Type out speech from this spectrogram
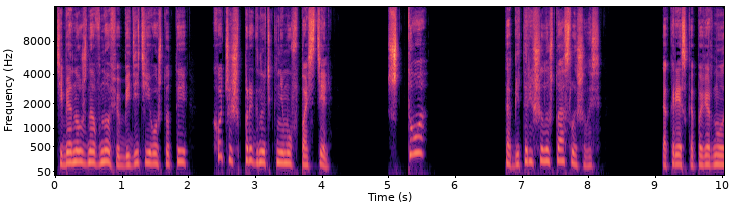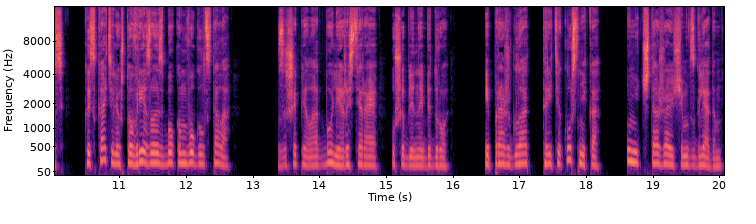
Тебе нужно вновь убедить его, что ты хочешь прыгнуть к нему в постель. Что? Табита решила, что ослышалась. Так резко повернулась к искателю, что врезалась боком в угол стола зашипела от боли, растирая ушибленное бедро, и прожгла третьекурсника уничтожающим взглядом.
